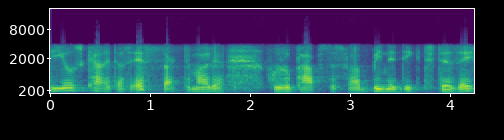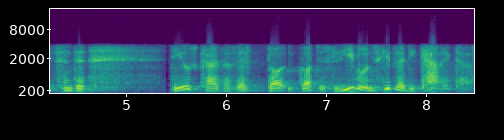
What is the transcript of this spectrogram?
Deus Caritas Est, sagte mal der frühere Papst, das war Benedikt der 16. Deus Caritas est, Gott ist Liebe und es gibt ja die Caritas.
